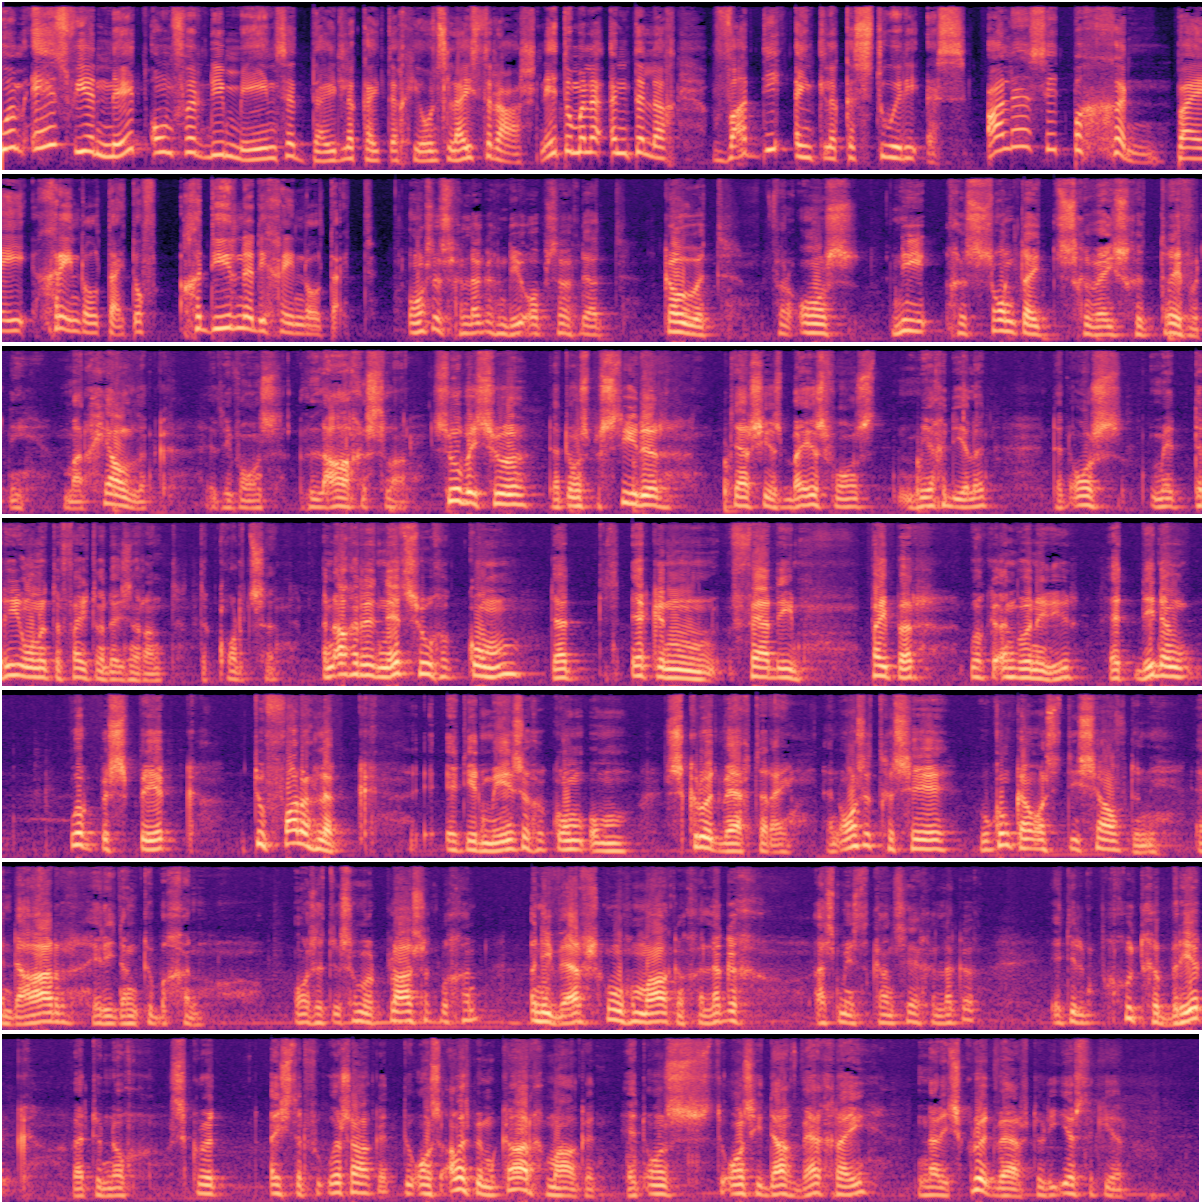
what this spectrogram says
Oom S weer net om vir die mense duidelikheid te gee, ons luisteraars, net om hulle in te lig wat die eintlike storie is. Alles het begin by Grendeltyd of gedurende die Grendeltyd. Ons is gelukkig in die opsig dat COVID vir ons nie gesondheidsgewys getref het nie, maar geldelik het hy vir ons laag geslaan. So by so dat ons bestuurder Tertius Beyers vir ons meegedeel het dat ons met 350 000 rand tekort sit. En agter dit net so gekom dat ek en Ferdi Piper ook 'n inwoner hier het die ding ook bespreek. Toevalliglik het hier mense gekom om skroot weg te ry. En ons het gesê, "Hoekom kan ons dit self doen nie?" En daar het die ding toe begin. Ons het sommer plaaslik begin in die werf skoon gemaak en gelukkig as mens kan sê gelukkig het dit goed gebreek wat toe nog skroot eister veroorsaak het. Toe ons alles bymekaar gemaak het, het ons toe ons die dag wegry na die skrootwerf toe die eerste keer.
